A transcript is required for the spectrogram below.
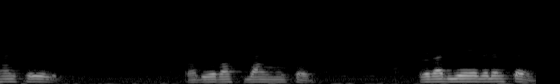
hans hæl, og det var slangens sønn. Det var djevelens sønn.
